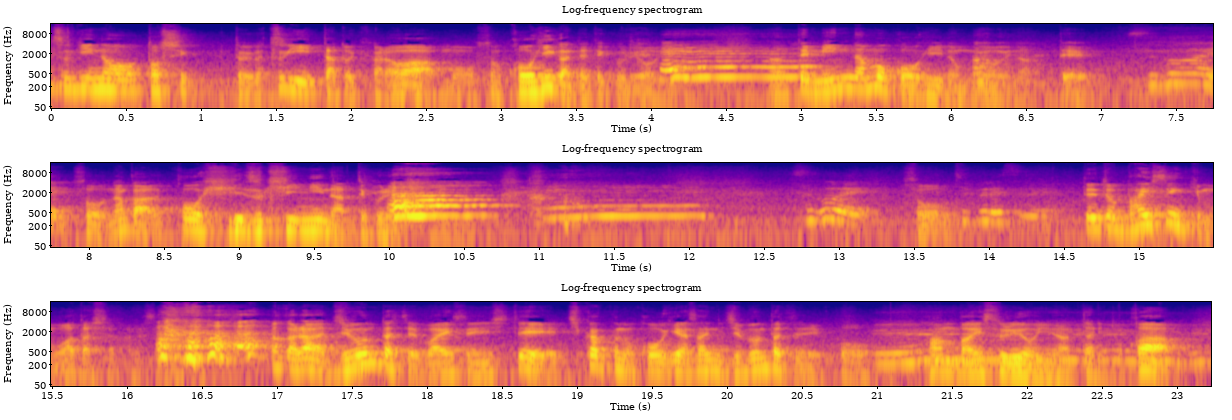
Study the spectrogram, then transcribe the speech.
次の年というか次行った時からはもうそのコーヒーが出てくるようにえー、なってみんなもコーヒー飲むようになって。すごい。そうなんかコーヒー好きになってくれるみんなあーえー、すごい。そう。フレンチプレスで。で焙煎機も渡したからさ。だから自分たちで焙煎して近くのコーヒー屋さんに自分たちでこう販売するようになったりとかうんうんうん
